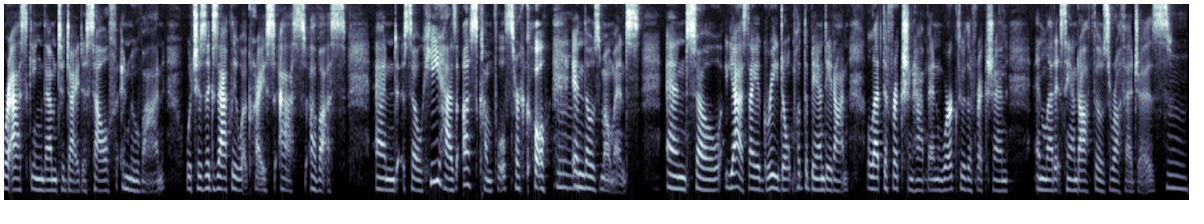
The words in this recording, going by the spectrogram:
We're asking them to die to self and move on, which is exactly what Christ asks of us. And so he has us come full circle mm. in those moments. And so, yes, I agree. Don't put the band aid on. Let the friction happen, work through the friction, and let it sand off those rough edges. Mm.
